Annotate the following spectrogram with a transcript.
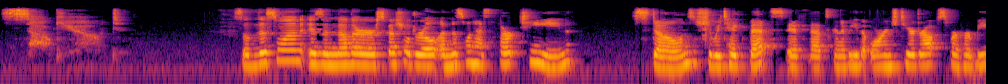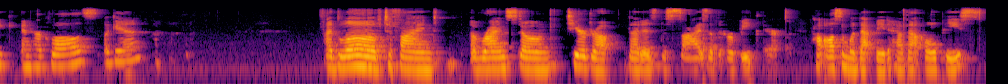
So. So this one is another special drill, and this one has 13 stones. Should we take bets if that's going to be the orange teardrops for her beak and her claws again? I'd love to find a rhinestone teardrop that is the size of her beak there. How awesome would that be to have that whole piece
